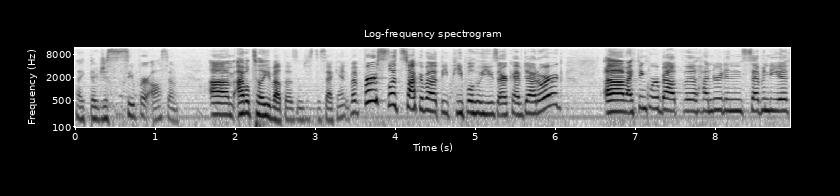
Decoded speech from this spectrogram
Like they're just super awesome. Um, I will tell you about those in just a second. But first, let's talk about the people who use archive.org. Um, I think we're about the 170th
